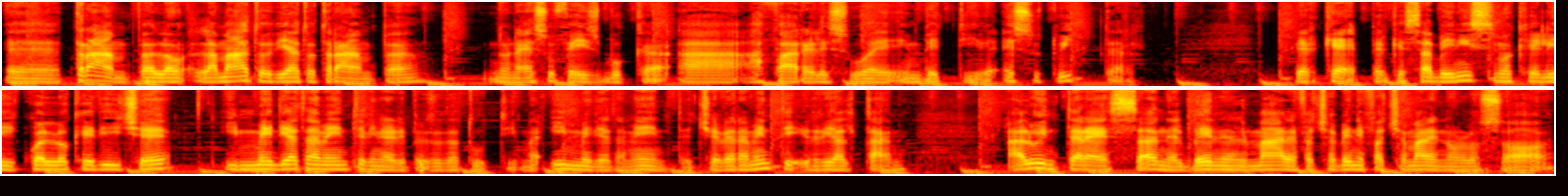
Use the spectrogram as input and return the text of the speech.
Eh, Trump, l'amato odiato Trump, non è su Facebook a, a fare le sue invettive, è su Twitter. Perché? Perché sa benissimo che lì quello che dice immediatamente viene ripreso da tutti, ma immediatamente, cioè veramente in real time. A lui interessa, nel bene e nel male, faccia bene, faccia male, non lo so,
